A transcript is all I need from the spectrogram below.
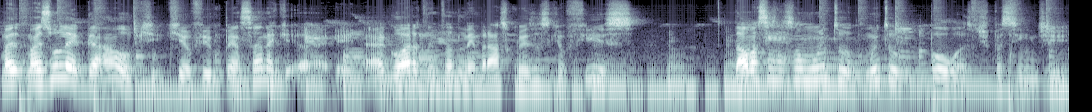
Mas, mas o legal que, que eu fico pensando é que, é, agora tentando lembrar as coisas que eu fiz, dá uma sensação muito, muito boa, tipo assim, de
